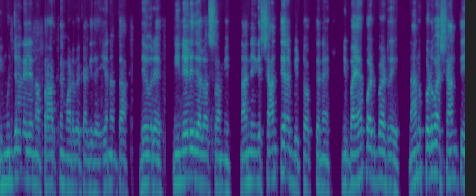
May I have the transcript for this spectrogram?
ಈ ಮುಂಜಾನೆಯಲ್ಲಿ ನಾವು ಪ್ರಾರ್ಥನೆ ಮಾಡ್ಬೇಕಾಗಿದೆ. ಏನಂತ, ದೇವ್ರೆ, ನೀನ್ ಹೇಳಿದೆ ಅಲ್ವಾ ಸ್ವಾಮಿ, ನಾನ್ ನಿನ್ಗೆ ಶಾಂತಿಯನ್ನ ಬಿಟ್ಟು ಹೋಗ್ತೇನೆ. ನೀವ್ ಭಯ ಪಡ್ಬೇಡ್ರಿ. ನಾನು ಕೊಡುವ ಶಾಂತಿ,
